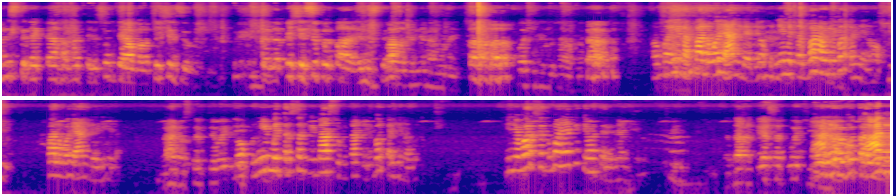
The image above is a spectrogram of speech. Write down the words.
ارنست لك مثل شو بدي اعمل فيشن سوبر ولا فيشن سوبر طالع هو هنا قال وهي عن لدي هو كنيمة البرا والبرا هنا هو قال وهي عن لدي هنا هو كنيمة ترسل في باسو بتاعك البرا هنا هي ورثة ما هي كتير مثلا عن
